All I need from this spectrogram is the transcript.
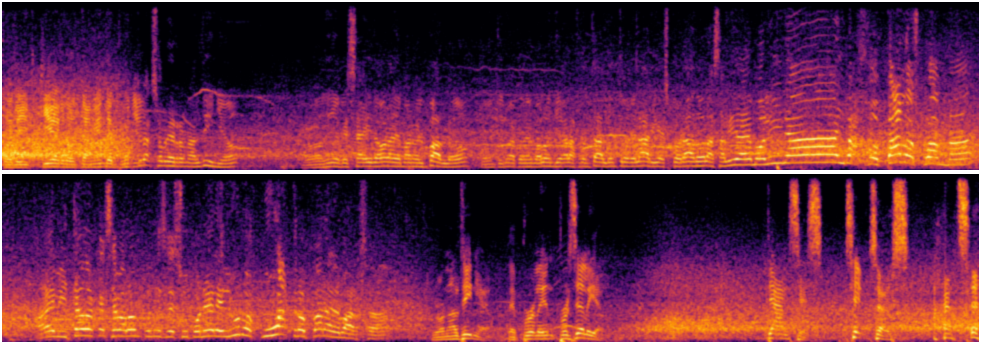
fue de izquierdo también de puño. Sobre Ronaldinho, Ronaldinho que se ha ido ahora de Manuel Pablo. Continúa con el balón, llega a la frontal dentro del área. Escorado, la salida de Molina. Y bajo palos Juanma. Ha evitado que ese balón pudiese suponer el 1-4 para el Barça. Ronaldinho, the brilliant Brazilian. Dances, tiptoes, and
